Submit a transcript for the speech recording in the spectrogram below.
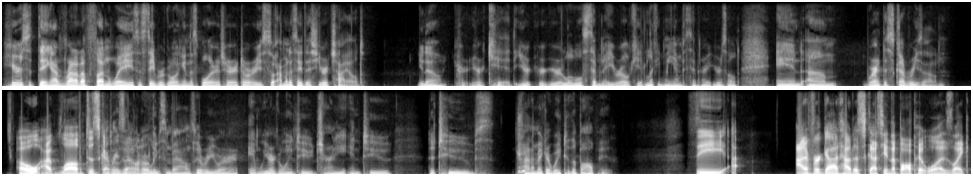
here's the thing. I've run out of fun ways to say we're going into spoiler territory. So I'm going to say this: you're a child. You know, you're you're a kid. You're you're, you're a little seven eight year old kid. Look at me. I'm seven or eight years old, and um, we're at Discovery Zone. Oh, I love Discovery Zone. or leaps and bounds, whoever you are, and we are going to journey into the tubes, trying to make our way to the ball pit. See, I- forgot how disgusting the ball pit was. Like,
